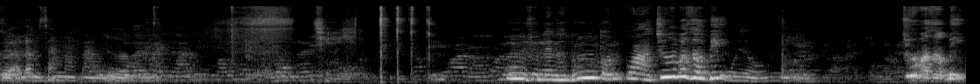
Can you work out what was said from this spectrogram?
cửa làm sao mà vào được Chết. Ừ, cho nên là đúng tối hôm qua chưa bao giờ bị. Chưa bao giờ bị.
